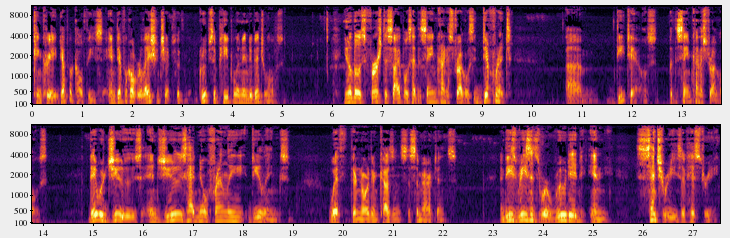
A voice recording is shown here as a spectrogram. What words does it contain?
can create difficulties and difficult relationships with groups of people and individuals. You know, those first disciples had the same kind of struggles, different um, details, but the same kind of struggles. They were Jews, and Jews had no friendly dealings with their northern cousins, the Samaritans. And these reasons were rooted in centuries of history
